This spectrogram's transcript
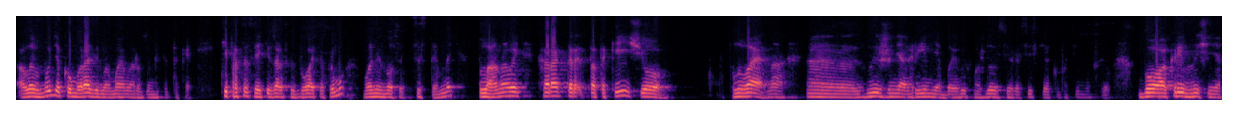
але в будь-якому разі ми маємо розуміти таке. Ті процеси, які зараз відбуваються в Криму, вони носять системний, плановий характер та такий, що впливає на е, зниження рівня бойових можливостей російських окупаційних сил. Бо крім знищення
